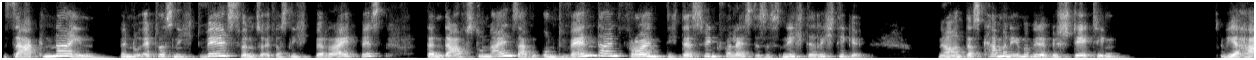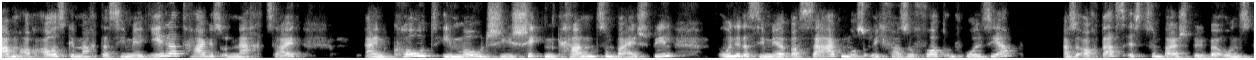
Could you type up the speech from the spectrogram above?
sag nein. Wenn du etwas nicht willst, wenn du zu etwas nicht bereit bist, dann darfst du nein sagen. Und wenn dein Freund dich deswegen verlässt, ist es nicht der richtige. Ja, und das kann man immer wieder bestätigen. Wir haben auch ausgemacht, dass sie mir jeder Tages- und Nachtzeit ein Code-Emoji schicken kann, zum Beispiel, ohne dass sie mir was sagen muss und ich fahre sofort und hole sie ab. Also auch das ist zum Beispiel bei uns,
